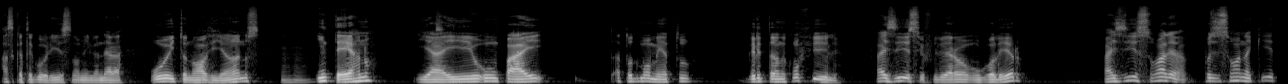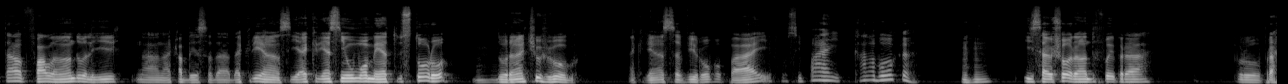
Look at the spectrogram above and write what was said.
as categorias, se não me engano, era 8, 9 anos, uhum. interno, e aí um pai a todo momento gritando com o filho. Faz isso, o filho era um goleiro. Faz isso, olha, posiciona aqui e tal, falando ali na, na cabeça da, da, criança. E a criança, em um momento, estourou uhum. durante o jogo. A criança virou pro pai e falou assim: pai, cala a boca. Uhum. E saiu chorando, foi para pro, pra,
